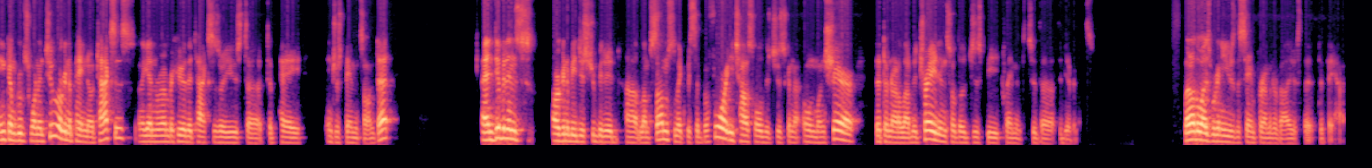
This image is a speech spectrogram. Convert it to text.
income groups one and two are going to pay no taxes. And again, remember here the taxes are used to, to pay interest payments on debt. And dividends are going to be distributed uh, lump sum. So like we said before, each household is just going to own one share that they're not allowed to trade. And so they'll just be claimants to the, the dividends. But otherwise, we're going to use the same parameter values that, that they had.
